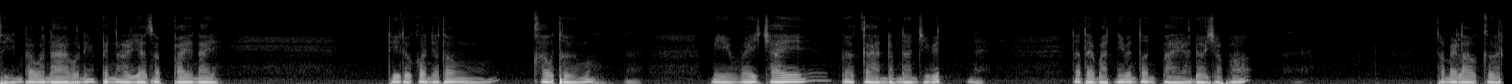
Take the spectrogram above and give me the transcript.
ศีลภาวนาพวกนี้เป็นอริยสัพภายใน ที่ทุกคนจะต้องเข้าถึง มีไว้ใช้เพื่อการดำเนินชีวิตตั้งแต่บัดนี้เป็นต้นไปโดยเฉพาะทำให้เราเกิด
